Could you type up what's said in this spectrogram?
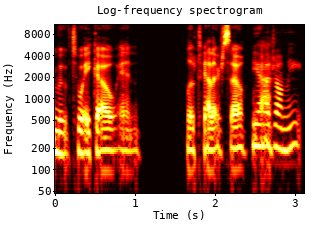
moved to Waco and lived together. So yeah, How'd y'all meet?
